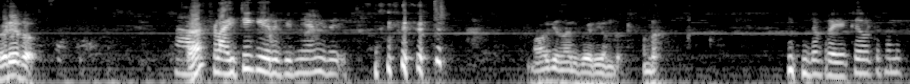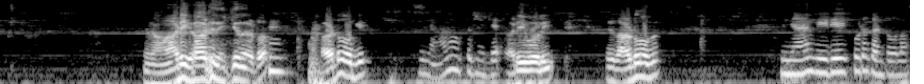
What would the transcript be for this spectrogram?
പേടിയോ ഫ്ലൈറ്റിൽ കയറി. പിന്നെയാണ് ഇത്. മാവിക്ക് എന്നാലും പേടിയുണ്ട്. ഉണ്ട്. ബ്രേക്ക് ഔട്ട് ആടി ആടി നിൽക്കുന്ന കേട്ടോ. താഴോട്ട് നോക്കി. ഞാൻ നോക്കുന്നില്ല. അടിപൊളി. താഴോട്ട് നോക്ക്. ഞാൻ വീഡിയോയിൽ കൂടെ കണ്ടോളാം.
